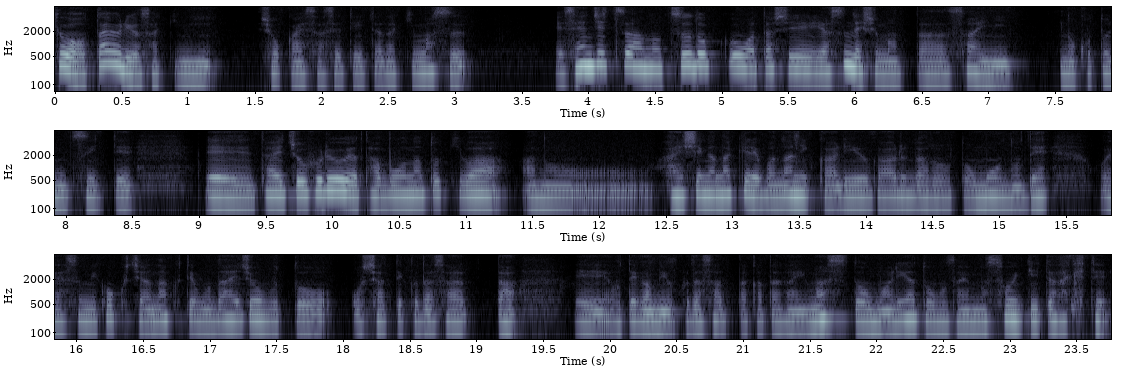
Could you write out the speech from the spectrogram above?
今日はお便りを先に紹介させていただきます。え先日あの通読を私休んでしまった際にのことについて、えー、体調不良や多忙な時はあの配信がなければ何か理由があるんだろうと思うのでお休み告知はなくても大丈夫とおっしゃってくださった、えー、お手紙をくださった方がいます。どうもありがとうございます。そう言っていただけて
